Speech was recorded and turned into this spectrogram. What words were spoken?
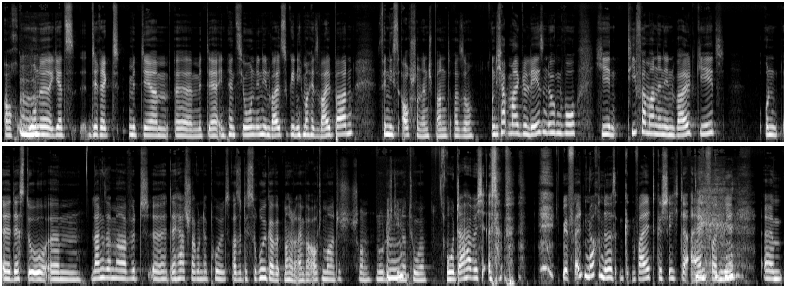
auch mhm. ohne jetzt direkt mit der, äh, mit der Intention in den Wald zu gehen, ich mache jetzt Waldbaden, finde ich es auch schon entspannt. Also. Und ich habe mal gelesen irgendwo, je tiefer man in den Wald geht, und äh, desto ähm, langsamer wird äh, der Herzschlag und der Puls. Also desto ruhiger wird man halt einfach automatisch schon, nur durch mhm. die Natur. Oh, da habe ich. mir fällt noch eine Waldgeschichte ein von mir. ähm,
